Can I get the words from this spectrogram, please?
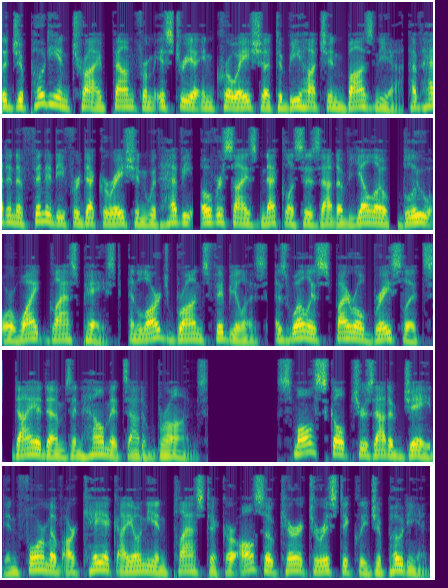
The Japodian tribe found from Istria in Croatia to Bihać in Bosnia have had an affinity for decoration with heavy, oversized necklaces out of yellow, blue or white glass paste, and large bronze fibulas, as well as spiral bracelets, diadems and helmets out of bronze. Small sculptures out of jade in form of archaic Ionian plastic are also characteristically Japodian.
